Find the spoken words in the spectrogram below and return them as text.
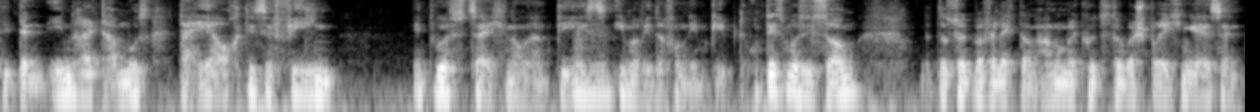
die den Inhalt haben muss, daher auch diese vielen Entwurfszeichnungen, die mhm. es immer wieder von ihm gibt. Und das muss ich sagen, da sollte man vielleicht dann auch noch mal kurz drüber sprechen, er ist ein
